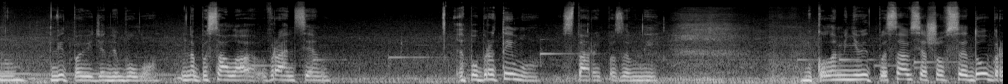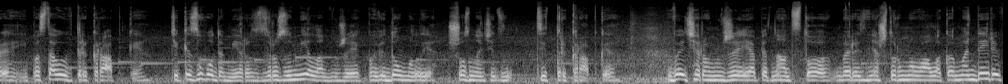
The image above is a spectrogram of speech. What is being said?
Ну, відповіді не було. Написала вранці побратиму старий позивний. Микола мені відписався, що все добре, і поставив три крапки. Тільки згодом я зрозуміла, ну, вже як повідомили, що значить ці три крапки. Вечором вже я 15 березня штурмувала командирів,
